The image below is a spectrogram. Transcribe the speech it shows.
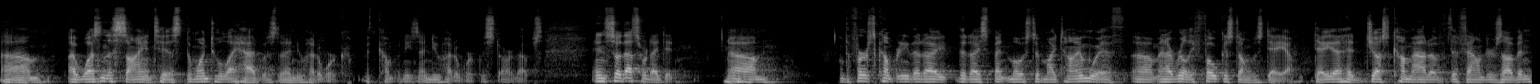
um, I wasn't a scientist. The one tool I had was that I knew how to work with companies, I knew how to work with startups. And so that's what I did. Mm-hmm. Um, the first company that I that I spent most of my time with, um, and I really focused on, was Daiya. Daiya had just come out of the founder's oven.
